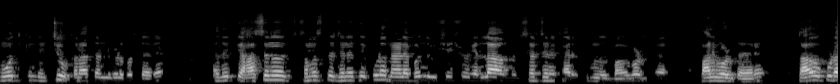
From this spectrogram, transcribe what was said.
ಮೂವತ್ತಕ್ಕಿಂತ ಹೆಚ್ಚು ಕಲಾತಂಡಗಳು ಬರ್ತಾ ಇದೆ. ಅದಕ್ಕೆ ಹಾಸನ ಸಮಸ್ತ ಜನತೆ ಕೂಡ ನಾಳೆ ಬಂದು ವಿಶೇಷವಾಗಿ ಎಲ್ಲ ವಿಸರ್ಜನೆ ಕಾರ್ಯಕ್ರಮದಲ್ಲಿ ಪಾಲ್ಗೊಳ್ತಾ ಪಾಲ್ಗೊಳ್ತಾ ಇದ್ದಾರೆ ತಾವು ಕೂಡ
